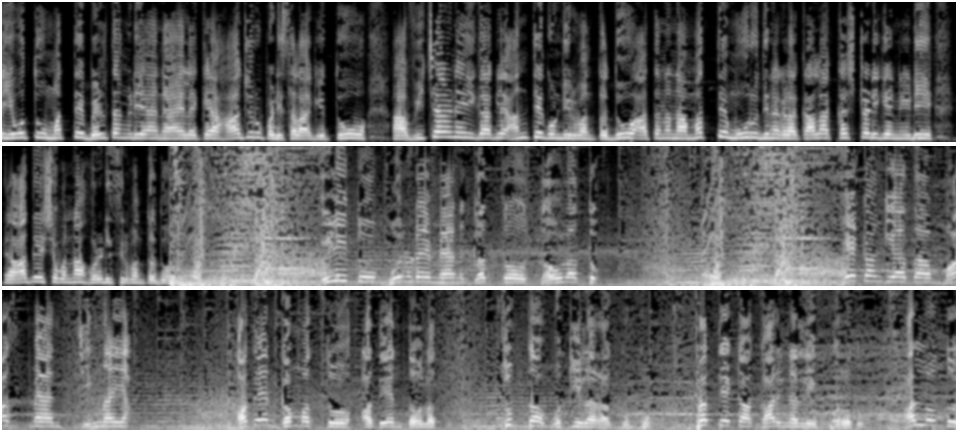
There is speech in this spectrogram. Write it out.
ಇವತ್ತು ಮತ್ತೆ ಬೆಳ್ತಂಗಡಿಯ ನ್ಯಾಯಾಲಯಕ್ಕೆ ಹಾಜರುಪಡಿಸಲಾಗಿತ್ತು. ಆ ವಿಚಾರಣೆ ಈಗಾಗಲೇ ಅಂತ್ಯಗೊಂಡಿರುವಂತದ್ದು. ಆತನನ್ನ ಮತ್ತೆ ಮೂರು ದಿನಗಳ ಕಾಲ ಕಸ್ಟಡಿಗೆ ನೀಡಿ ಆದೇಶವನ್ನ ಹೊರಡಿಸಿರುವಂತದ್ದು. ಇಳಿತು ಬುರುಡೆ ಮ್ಯಾನ್ ಗತ್ತು ದೌಲತ್ತು. ಏಕಾಂಗಿಯಾದ ಮಾಸ್ಕ್ ಮ್ಯಾನ್ ಚಿನ್ನಯ್ಯ. ಅದೇನ್ ಗಮ್ಮತ್ತು, ಅದೇನ್ ದೌಲತ್ತು. ಸುತ್ತ ವಕೀಲರ ಗುಂಪು. ಪ್ರತ್ಯೇಕ ಕಾರಿನಲ್ಲಿ ಬರೋದು. ಅಲ್ಲೊಂದು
